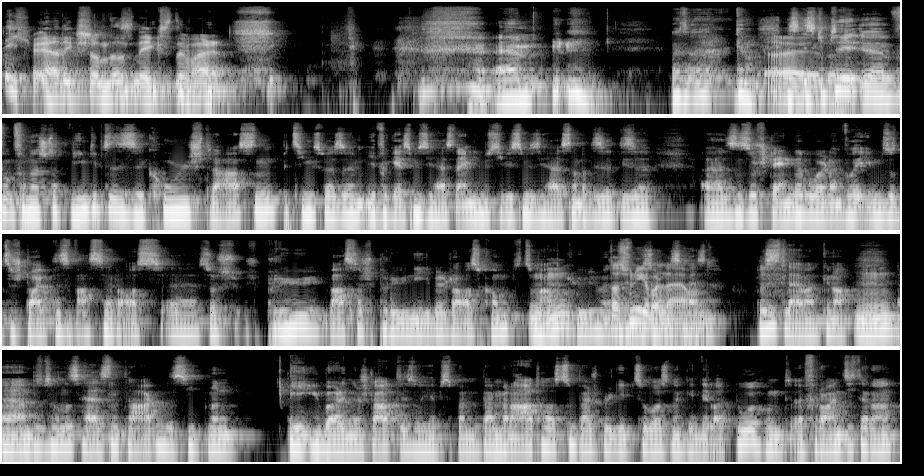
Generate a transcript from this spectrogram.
ich höre dich schon das nächste Mal. Ähm, also, äh, genau. Es, es gibt hier, äh, von, von der Stadt Wien gibt es diese coolen Straßen, beziehungsweise, ich vergesse, wie sie heißen, eigentlich müsste ich wissen, wie sie heißen, aber diese, diese, äh, das sind so Stände, wo halt einfach eben so zerstäubtes Wasser raus, äh, so Sprüh, Wassersprühnebel rauskommt zum Abkühlen. weil Das finde ich aber leibend. Das ist leibend, genau. Äh, an besonders heißen Tagen, das sieht man eh überall in der Stadt. Also ich habe es beim, beim Rathaus zum Beispiel gibt sowas, und dann gehen die Leute durch und äh, freuen sich daran,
